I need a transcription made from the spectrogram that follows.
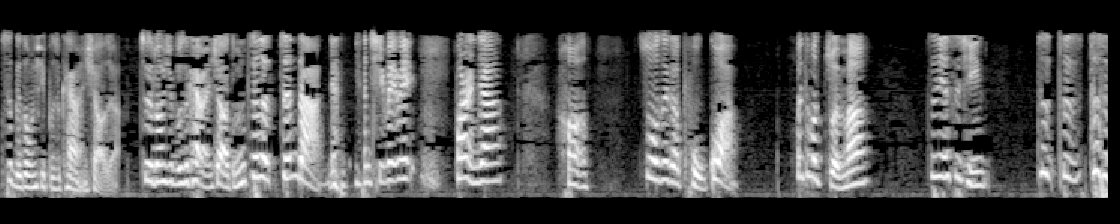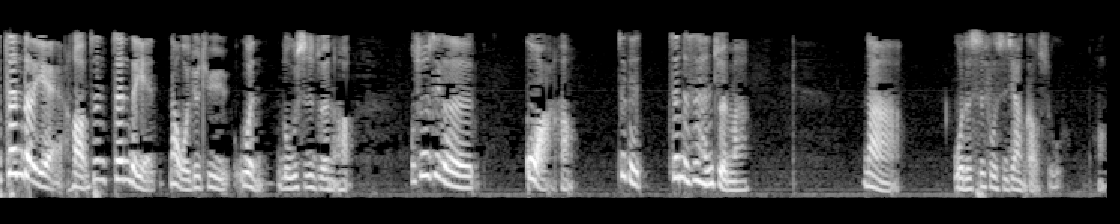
这个东西不是开玩笑的，这个东西不是开玩笑，怎么真的真的啊？雅琪妹妹帮人家哈做这个卜卦会这么准吗？这件事情，这这这是真的耶，哈，真真的耶。那我就去问卢师尊了哈，我说这个卦哈，这个真的是很准吗？那我的师父是这样告诉我，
